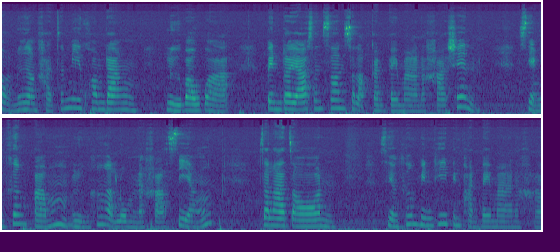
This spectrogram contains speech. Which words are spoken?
ต่อเนื่องค่ะ จะมีความดังหรือเบากว่า เป็นระยะสั้นๆสลับกันไปมานะคะ เช่น เสียงเครื่องปั๊มหรือเครื่องอัดลมนะคะ เสียงจราจร เสียงเครื่องบินที่บินผ่านไปมานะคะ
